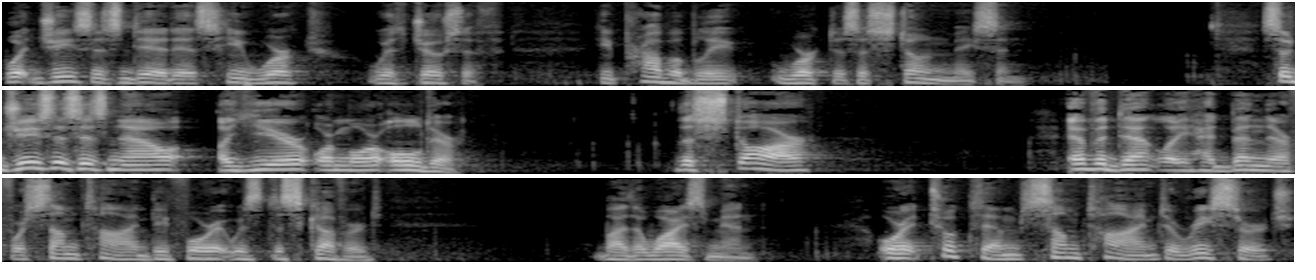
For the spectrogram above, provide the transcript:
what Jesus did is he worked with Joseph. He probably worked as a stonemason. So Jesus is now a year or more older the star evidently had been there for some time before it was discovered by the wise men. Or it took them some time to research.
